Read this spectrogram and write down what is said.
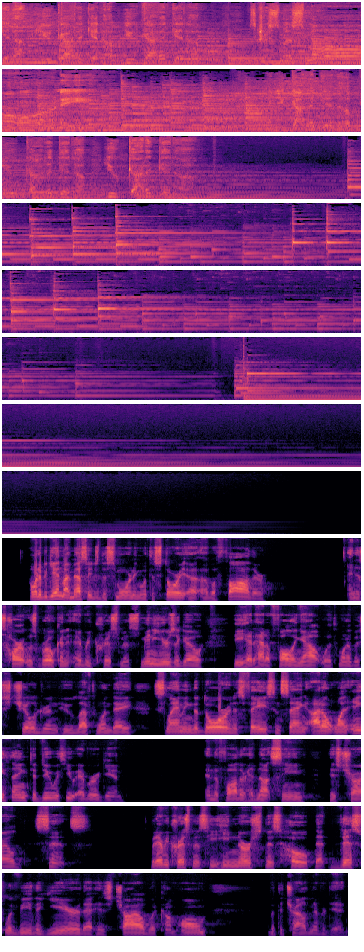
Get up, you gotta get up, you gotta get up. It's Christmas morning. You gotta get up, you gotta get up, you gotta get up. I want to begin my message this morning with the story of a father, and his heart was broken every Christmas. Many years ago, he had had a falling out with one of his children who left one day slamming the door in his face and saying, I don't want anything to do with you ever again. And the father had not seen his child since. But every Christmas, he, he nursed this hope that this would be the year that his child would come home, but the child never did.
